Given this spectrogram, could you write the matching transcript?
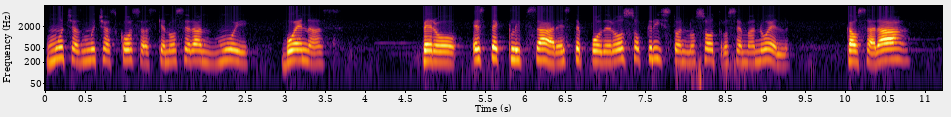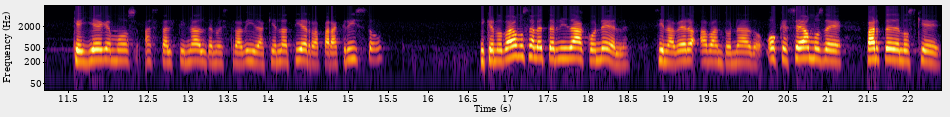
muchas, muchas cosas que no serán muy buenas, pero este eclipsar, este poderoso Cristo en nosotros, Emanuel, causará que lleguemos hasta el final de nuestra vida aquí en la tierra para Cristo y que nos vayamos a la eternidad con Él sin haber abandonado o que seamos de parte de los que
